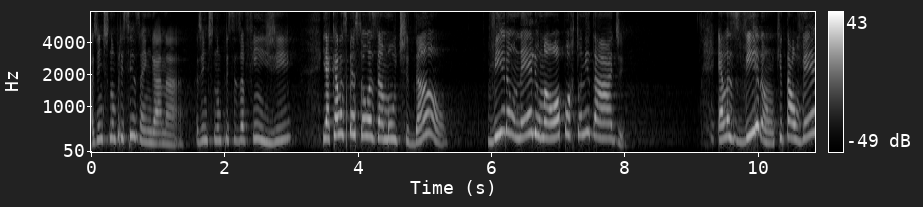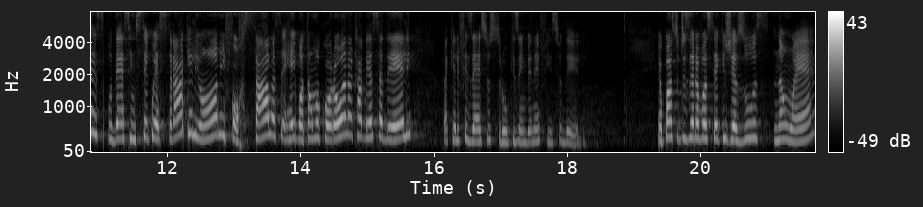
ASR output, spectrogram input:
A gente não precisa enganar, a gente não precisa fingir. E aquelas pessoas da multidão viram nele uma oportunidade. Elas viram que talvez pudessem sequestrar aquele homem, forçá-lo a ser rei, botar uma coroa na cabeça dele, para que ele fizesse os truques em benefício dele. Eu posso dizer a você que Jesus não é,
